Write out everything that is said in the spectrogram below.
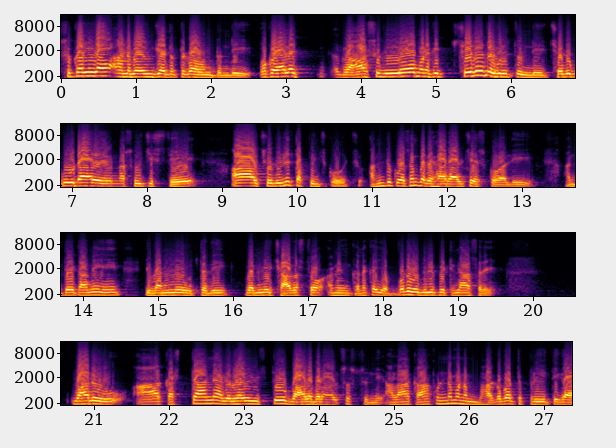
సుఖంగా అనుభవించేటట్టుగా ఉంటుంది. ఒకవేళ రాసుల్లో మనకి చెడు తగులుతుంది చెడు కూడా ఏమన్నా సూచిస్తే ఆ చెడుని తప్పించుకోవచ్చు. అందుకోసం పరిహారాలు చేసుకోవాలి. అంతేకాని ఇవన్నీ ఉత్తది ఇవన్నీ చాదస్తం అని కనుక ఎవ్వరు వదిలిపెట్టినా సరే వారు ఆ కష్టాన్ని అనుభవిస్తూ బాధపడాల్సి వస్తుంది అలా కాకుండా మనం భగవత్ ప్రీతిగా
